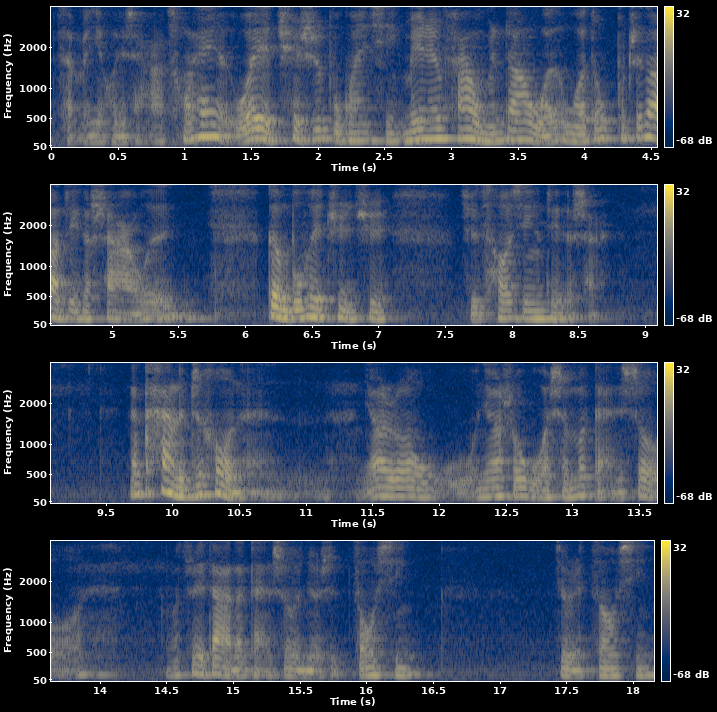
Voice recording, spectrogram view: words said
怎么一回事儿。从来我也确实不关心，没人发我文章，我我都不知道这个事儿，我更不会去去去操心这个事儿。那看了之后呢，你要说我，你要说我什么感受？我最大的感受就是糟心，就是糟心。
